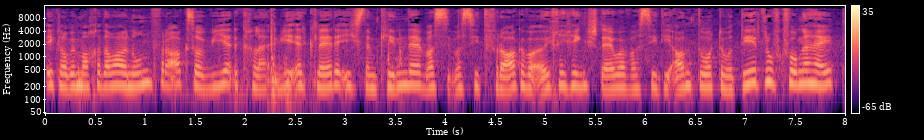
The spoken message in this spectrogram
Ich glaube, wir machen da mal eine Umfrage. So, wie, erklä wie erkläre ich es dem Kind? Was, was sind die Fragen, die eure Kinder stellen? Was sind die Antworten, die ihr darauf gefunden habt?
